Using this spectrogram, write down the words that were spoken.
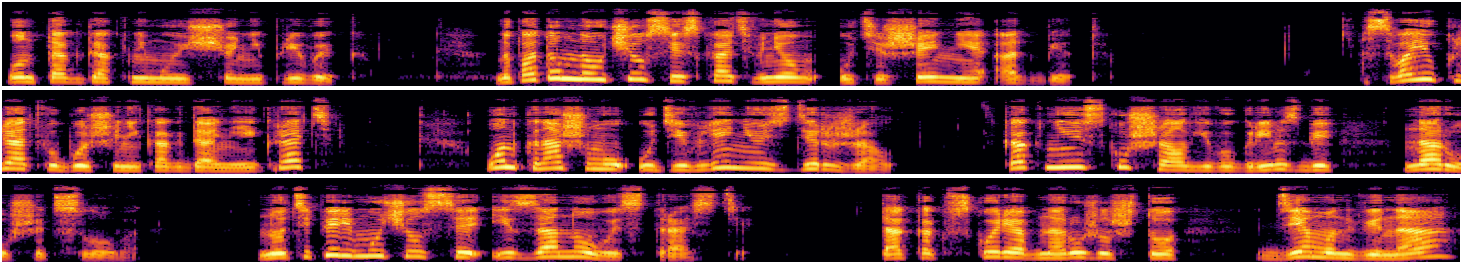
Он тогда к нему еще не привык, но потом научился искать в нем утешение от бед. Свою клятву больше никогда не играть он, к нашему удивлению, сдержал — как не искушал его Гримсби нарушить слово. Но теперь мучился из-за новой страсти, так как вскоре обнаружил, что демон вина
